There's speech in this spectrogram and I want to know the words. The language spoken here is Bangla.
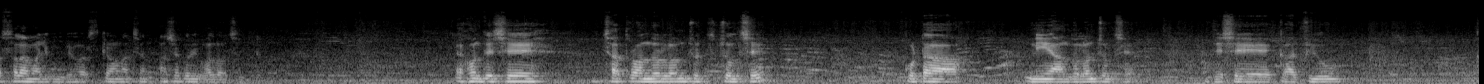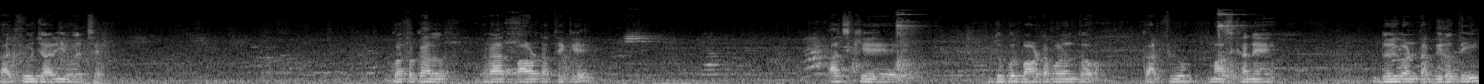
আসসালামু আলাইকুম ভিউয়ার্স, কেমন আছেন? আশা করি ভালো আছেন। এখন দেশে ছাত্র আন্দোলন চলছে, কোটা নিয়ে আন্দোলন চলছে। দেশে কারফিউ কারফিউ জারি হয়েছে। গতকাল রাত বারোটা থেকে আজকে দুপুর বারোটা পর্যন্ত কারফিউ, মাঝখানে দুই ঘণ্টা বিরতি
